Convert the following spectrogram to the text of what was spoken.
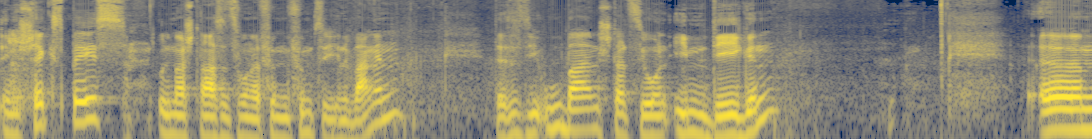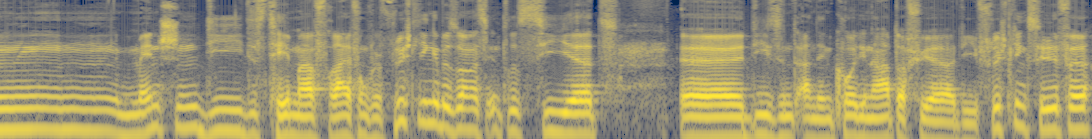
im Checkspace, Ulmer Straße 255 in Wangen. Das ist die U-Bahn-Station im Degen. Ähm, Menschen, die das Thema Freifunk für Flüchtlinge besonders interessiert, äh, die sind an den Koordinator für die Flüchtlingshilfe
